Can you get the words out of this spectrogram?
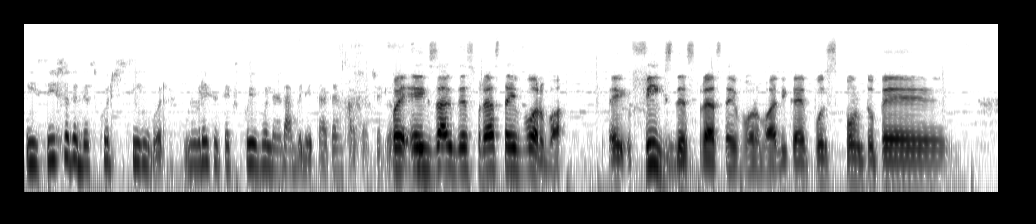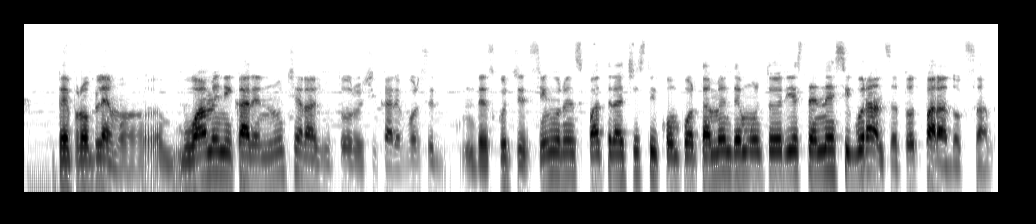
insisti să te descurci singur, nu vrei să-ți expui vulnerabilitatea în fața celor? Păi exact despre asta e vorba. E, fix despre asta e vorba. Adică ai pus punctul pe, pe problemă. Oamenii care nu cer ajutorul și care vor să descurce singur în spatele acestui comportament de multe ori este nesiguranță, tot paradoxal.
